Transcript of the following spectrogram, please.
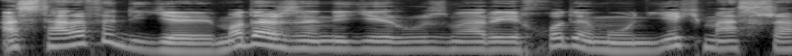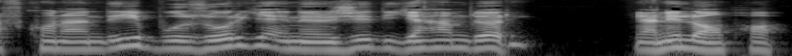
از طرف دیگه ما در زندگی روزمره خودمون یک مصرف کننده بزرگ انرژی دیگه هم داریم. یعنی لامپ ها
